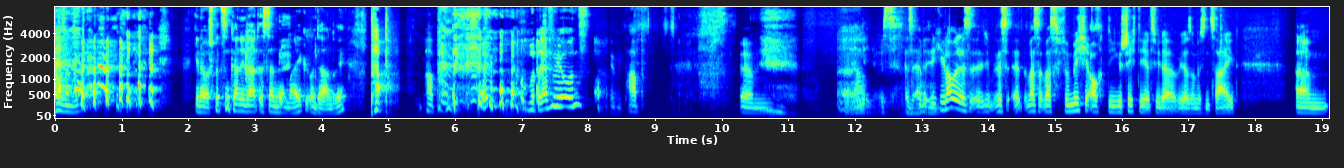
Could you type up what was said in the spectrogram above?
aus dem Genau, Spitzenkandidat ist dann der Mike und der André. Papp. Papp. wo treffen wir uns? Im Pub. Ähm, äh, ja. es, äh, ich glaube, das, das, was, was für mich auch die Geschichte jetzt wieder, wieder so ein bisschen zeigt, ähm,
